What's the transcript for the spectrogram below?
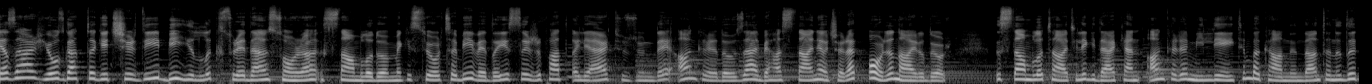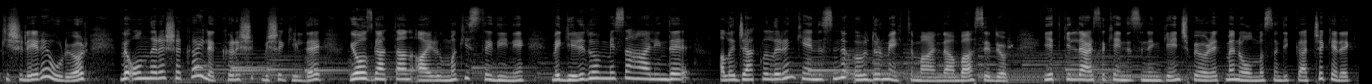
yazar Yozgat'ta geçirdiği bir yıllık süreden sonra İstanbul'a dönmek istiyor tabii ve dayısı Rıfat Ali Ertüz'ün de Ankara'da özel bir hastane açarak oradan ayrılıyor. İstanbul'a tatile giderken Ankara Milli Eğitim Bakanlığı'ndan tanıdığı kişilere uğruyor ve onlara şakayla karışık bir şekilde Yozgat'tan ayrılmak istediğini ve geri dönmesi halinde alacaklıların kendisini öldürme ihtimalinden bahsediyor. Yetkililer ise kendisinin genç bir öğretmen olmasına dikkat çekerek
